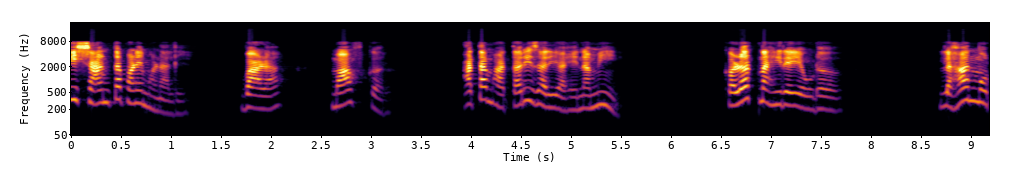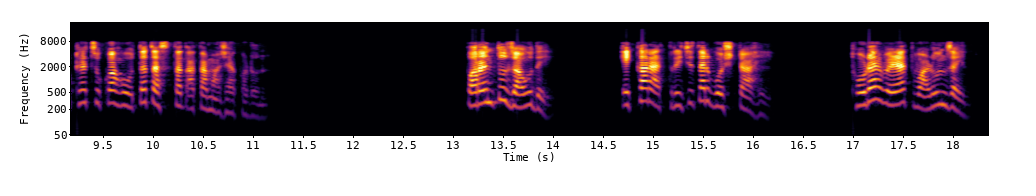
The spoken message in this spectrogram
ती शांतपणे म्हणाली बाळा माफ कर. आता म्हातारी झाली आहे ना मी? कळत नाही रे एवढं. लहान मोठ्या चुका होतच असतात आता माझ्याकडून. परंतु जाऊ दे. एका रात्रीची तर गोष्ट आहे. थोड्या वेळात वाढून जाईल.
